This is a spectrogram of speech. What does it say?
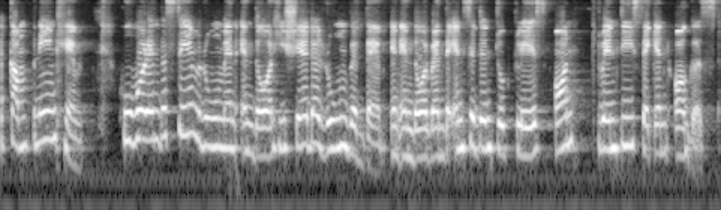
accompanying him who were in the same room in indore. He shared a room with them in indore when the incident took place on 22nd august.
